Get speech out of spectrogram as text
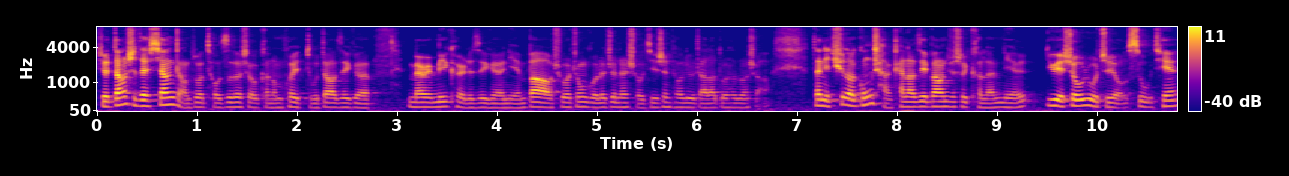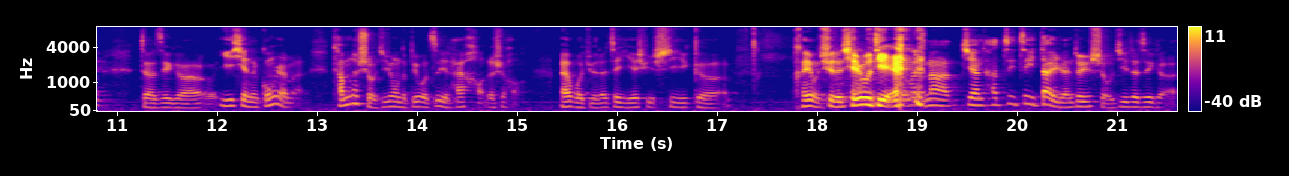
就当时在香港做投资的时候，可能会读到这个 Mary Meeker 的这个年报，说中国的智能手机渗透率达到多少多少。但你去到工厂，看到这帮就是可能年月收入只有四五千的这个一线的工人们，他们的手机用的比我自己还好的时候，哎，我觉得这也许是一个。很有趣的切入点。那既然他这这一代人对于手机的这个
